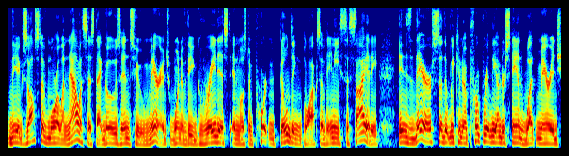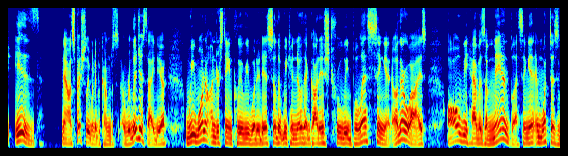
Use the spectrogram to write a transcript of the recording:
The exhaustive moral analysis that goes into marriage, one of the greatest and most important building blocks of any society, is there so that we can appropriately understand what marriage is. Now, especially when it becomes a religious idea, we want to understand clearly what it is so that we can know that God is truly blessing it. Otherwise, all we have is a man blessing it, and what does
